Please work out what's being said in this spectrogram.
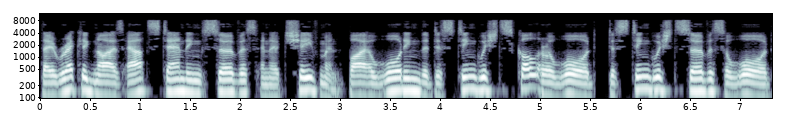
they recognize outstanding service and achievement by awarding the Distinguished Scholar Scholar Award, Distinguished Service Award,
